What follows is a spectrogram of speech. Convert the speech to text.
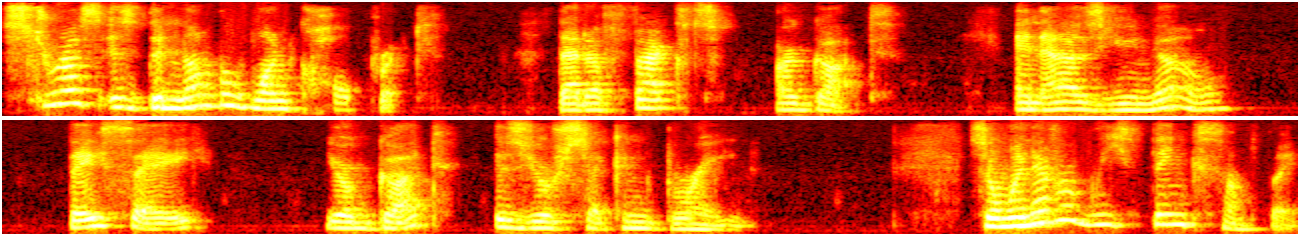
Stress is the number one culprit that affects our gut. And as you know, they say your gut is your second brain. So, whenever we think something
